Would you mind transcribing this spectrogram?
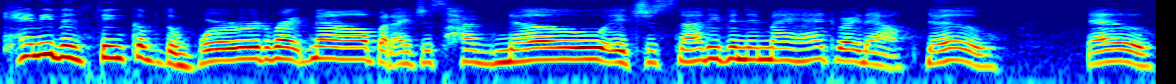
can't even think of the word right now, but I just have no, it's just not even in my head right now. No. No.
